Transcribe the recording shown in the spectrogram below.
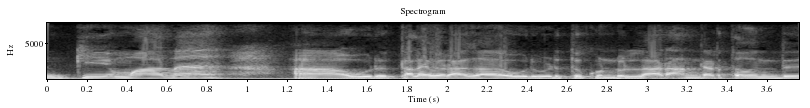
முக்கியமான ஒரு தலைவராக உருவெடுத்து கொண்டுள்ளார். அந்த இடத்த வந்து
